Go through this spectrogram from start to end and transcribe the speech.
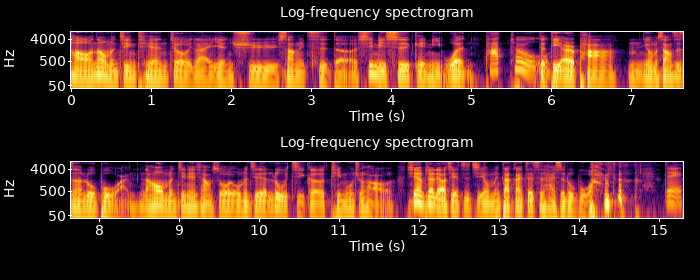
好，那我们今天就来延续上一次的心理师给你问 Part Two 的第二趴。嗯，因为我们上次真的录不完，然后我们今天想说，我们记得录几个题目就好了。现在比较了解自己，我们大概这次还是录不完的。对，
